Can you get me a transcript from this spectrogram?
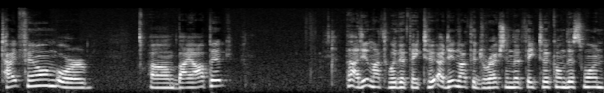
type film or um, biopic. But I didn't like the way that they took. I didn't like the direction that they took on this one.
